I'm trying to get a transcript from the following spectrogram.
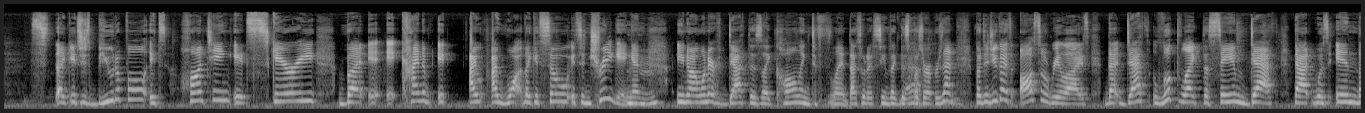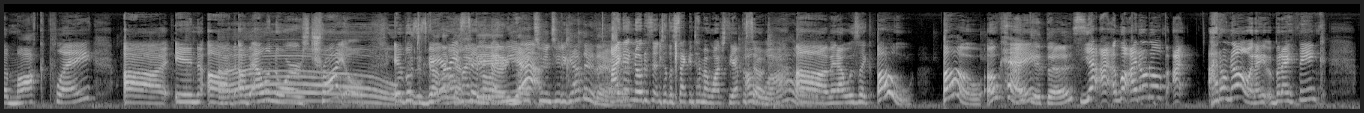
like it's just beautiful. It's haunting. It's scary, but it, it kind of it. I, I want like it's so it's intriguing and you know I wonder if death is like calling to Flint. That's what it seems like this is supposed to represent. But did you guys also realize that death looked like the same death that was in the mock play? Uh, in uh, of Eleanor's trial, It looked like, very a- Oh my God, I similar. Yeah, two and two together there. I didn't notice it until the second time I watched the episode. Oh, wow. Um, and I was like, oh, oh, okay. I get this. Yeah. I, well, I don't know if I, I don't know, and I, but I think,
